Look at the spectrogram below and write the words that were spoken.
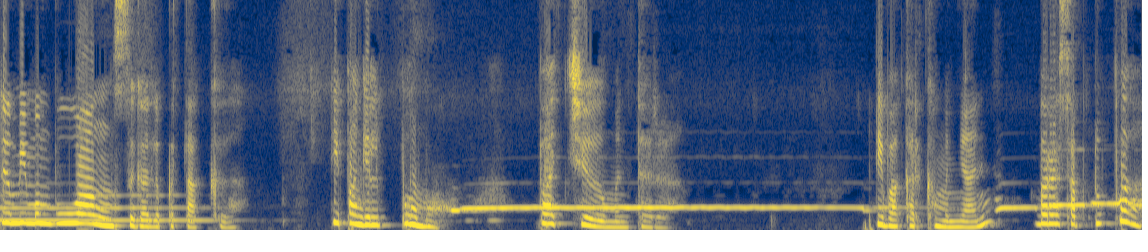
Demi membuang segala petaka dipanggil Pomo, baca mentera. Dibakar kemenyan, berasap dupa,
